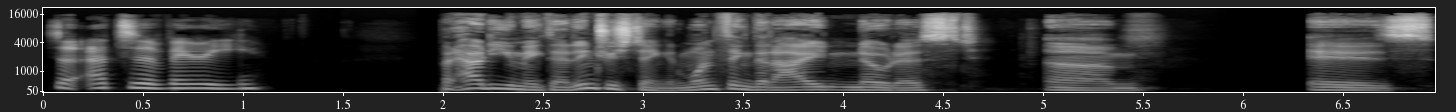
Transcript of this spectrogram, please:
So that's a very But how do you make that interesting? And one thing that I noticed um, is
